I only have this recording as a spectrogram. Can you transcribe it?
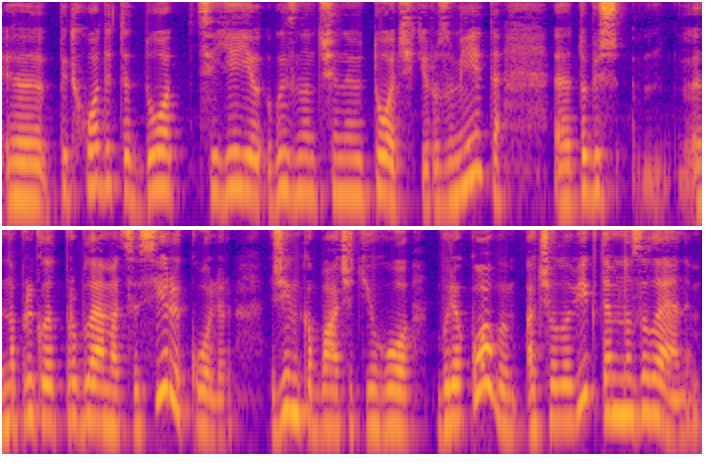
е, підходите до цієї визначеної точки, розумієте? Е, Тобі ж, наприклад, проблема це сірий колір. Жінка бачить його буряковим, а чоловік темно-зеленим.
